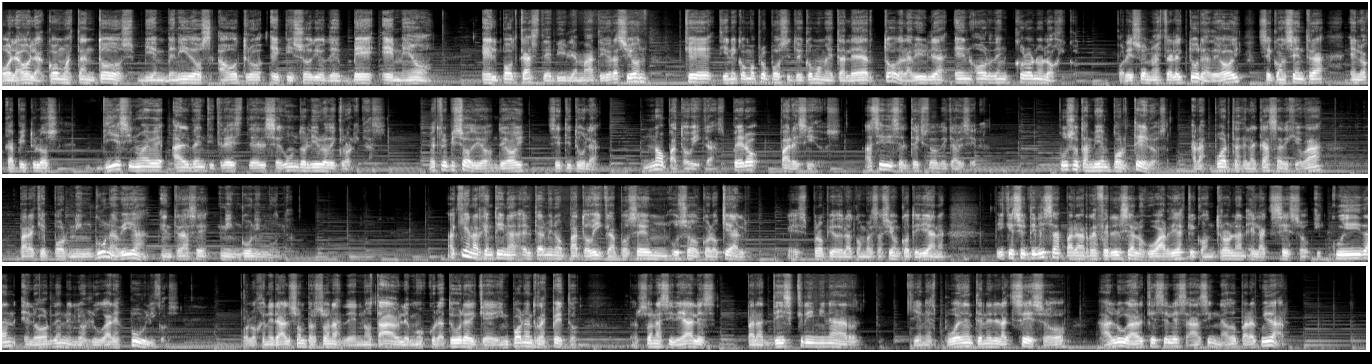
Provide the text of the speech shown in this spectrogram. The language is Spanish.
Hola, hola, ¿cómo están todos? Bienvenidos a otro episodio de BMO, el podcast de Biblia, Mate y Oración que tiene como propósito y como meta leer toda la Biblia en orden cronológico. Por eso nuestra lectura de hoy se concentra en los capítulos 19 al 23 del segundo libro de Crónicas. Nuestro episodio de hoy se titula No patobicas, pero parecidos. Así dice el texto de cabecera. Puso también porteros a las puertas de la casa de Jehová para que por ninguna vía entrase ningún inmundo. Aquí en Argentina el término patovica posee un uso coloquial, que es propio de la conversación cotidiana, y que se utiliza para referirse a los guardias que controlan el acceso y cuidan el orden en los lugares públicos. Por lo general son personas de notable musculatura y que imponen respeto, personas ideales para discriminar quienes pueden tener el acceso al lugar que se les ha asignado para cuidar.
